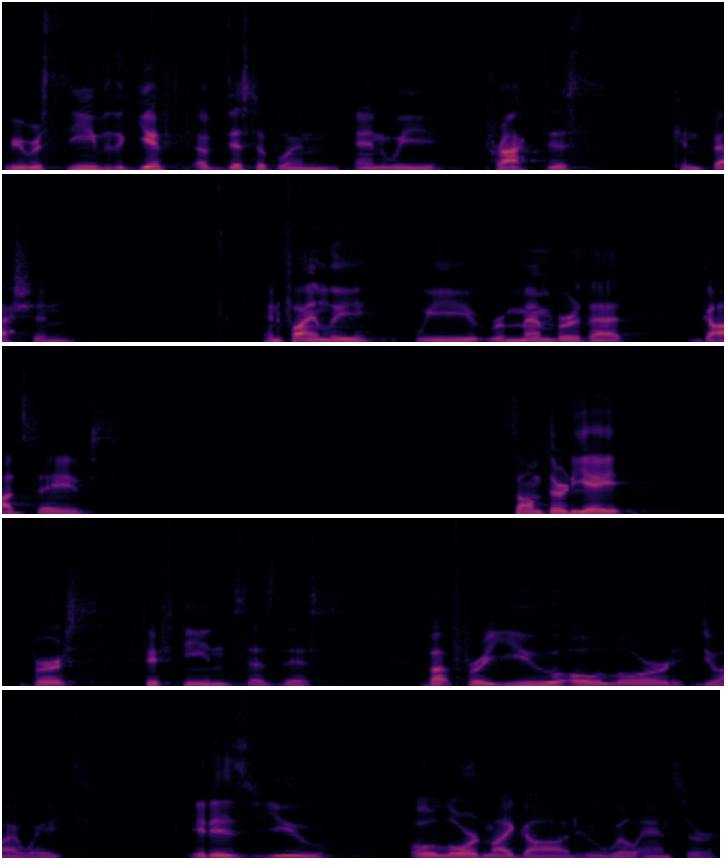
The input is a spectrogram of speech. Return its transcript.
we receive the gift of discipline and we practice confession. And finally, we remember that God saves. Psalm 38, verse 15 says this But for you, O Lord, do I wait. It is you, O Lord my God, who will answer.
